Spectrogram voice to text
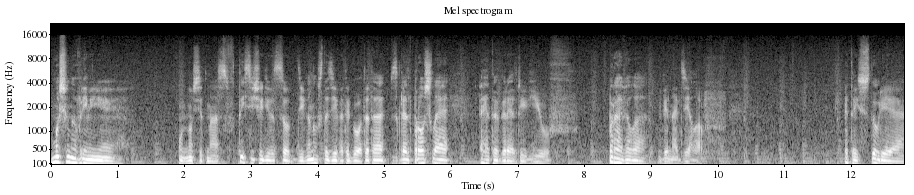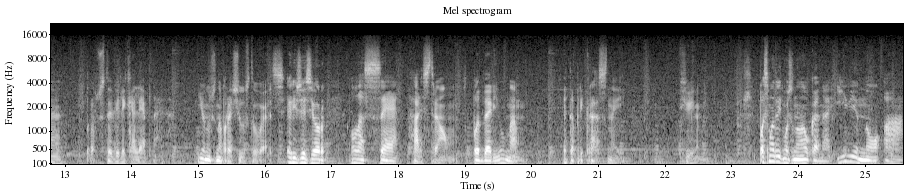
Машина времени уносит нас в 1999 год. Это взгляд в прошлое, это Great Review. Правила виноделов. Эта история просто великолепная. Ее нужно прочувствовать. Режиссер Лассе Хальстром подарил нам это прекрасный фильм. Посмотреть можно наука на Иви, но а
